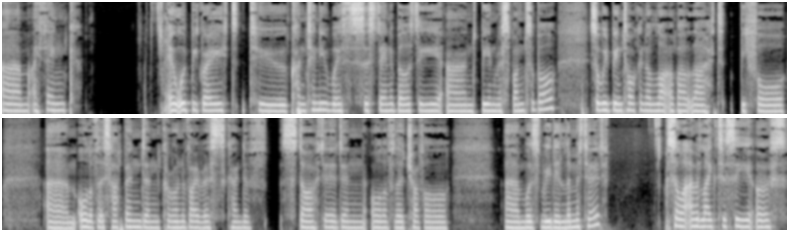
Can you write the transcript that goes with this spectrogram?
um, I think it would be great to continue with sustainability and being responsible. So, we've been talking a lot about that before um, all of this happened and coronavirus kind of started and all of the travel um, was really limited. So I would like to see us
